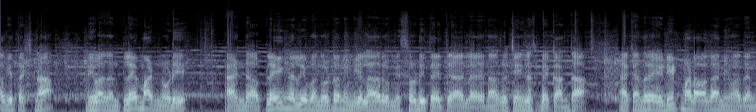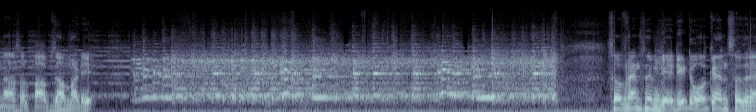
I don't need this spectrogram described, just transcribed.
ಆಗಿದ ತಕ್ಷಣ ನೀವು ಅದನ್ನು ಪ್ಲೇ ಮಾಡಿ ನೋಡಿ. ಆ್ಯಂಡ್ ಪ್ಲೇಯಿಂಗಲ್ಲಿ ಬಂದ್ಬಿಟ್ಟು ನಿಮ್ಗೆ ಎಲ್ಲಾದರೂ ಮಿಸ್ ಹೊಡಿತೈತೆ, ಇಲ್ಲ ಏನಾದರೂ ಚೇಂಜಸ್ ಬೇಕಾ ಅಂತ? ಯಾಕಂದರೆ ಎಡಿಟ್ ಮಾಡುವಾಗ ನೀವು ಅದನ್ನು ಸ್ವಲ್ಪ ಅಬ್ಸರ್ವ್ ಮಾಡಿ. ಸೊ ಫ್ರೆಂಡ್ಸ್ ನಿಮಗೆ ಎಡಿಟ್ ಓಕೆ ಅನಿಸಿದ್ರೆ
